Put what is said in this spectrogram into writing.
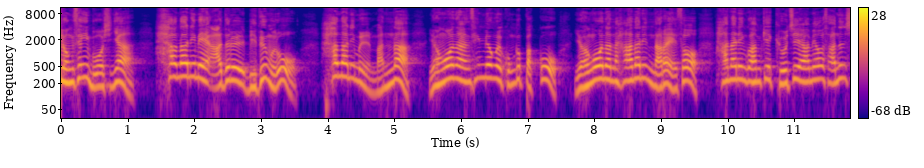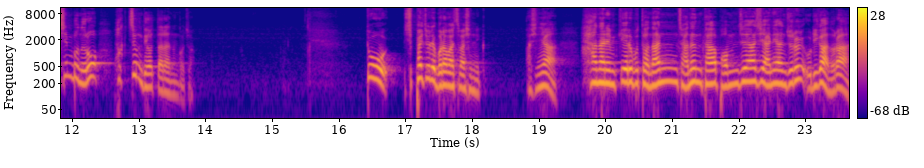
영생이 무엇이냐? 하나님의 아들을 믿음으로 하나님을 만나 영원한 생명을 공급받고 영원한 하나님 나라에서 하나님과 함께 교제하며 사는 신분으로 확증되었다라는 거죠. 또 18절에 뭐라 말씀하십니까? 하시냐? 하나님께로부터 난 자는 다 범죄하지 아니한 줄을 우리가 아노라.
